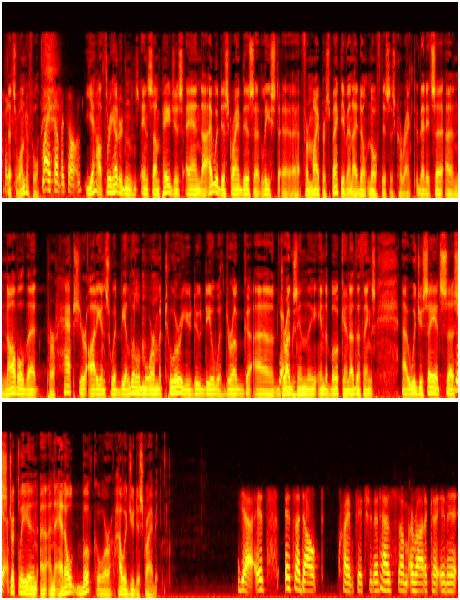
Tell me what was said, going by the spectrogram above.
takes that's wonderful. Life of its own. Yeah, 300 and, and some pages, and I would describe this, at least uh, from my perspective, and I don't know if this is correct, that it's a, a novel that perhaps your audience would be a little more mature. You do deal with drug uh, drugs in the in the book and other things. Uh, would you say it's uh, Yes. strictly an, uh, an adult book, or how would you describe it? Yeah, it's it's adult crime fiction. It has some erotica in it,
